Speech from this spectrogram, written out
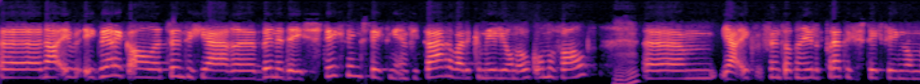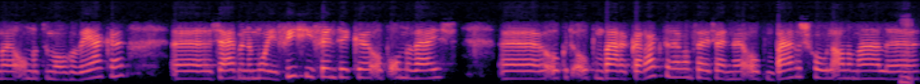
Uh, nou, ik, ik, werk al twintig jaar uh, binnen deze stichting, Stichting Invitare, waar de Chameleon ook onder valt. Mm -hmm. um, ja, ik vind dat een hele prettige stichting om onder te mogen werken. zij hebben een mooie visie, vind ik, op onderwijs. ook het openbare karakter, hè, want wij zijn openbare scholen allemaal. Mm.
